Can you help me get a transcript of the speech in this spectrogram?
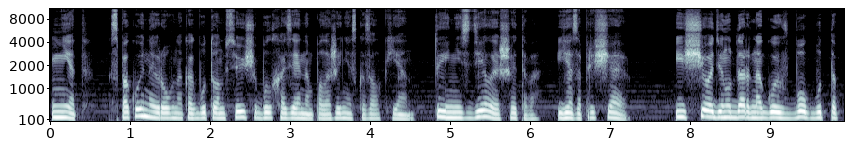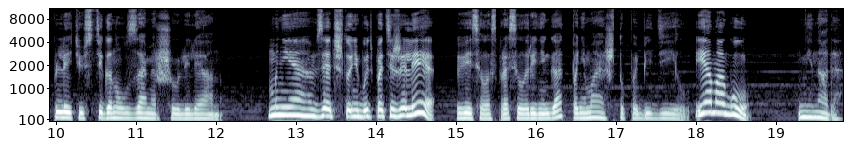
нет», спокойно и ровно, как будто он все еще был хозяином положения, сказал Кьян. «Ты не сделаешь этого, я запрещаю». еще один удар ногой в бок, будто плетью стеганул замершую Лилиану. «Мне взять что-нибудь потяжелее?» — весело спросил ренегат, понимая, что победил. «Я могу». «Не надо»,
